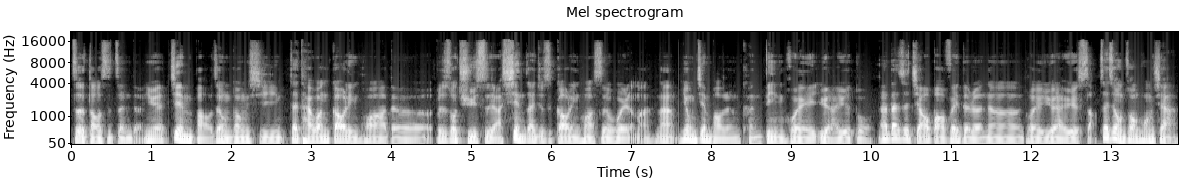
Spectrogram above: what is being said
这倒是真的，因为健保这种东西，在台湾高龄化的不是说趋势啊，现在就是高龄化社会了嘛。那用健保的人肯定会越来越多，那但是缴保费的人呢，会越来越少。在这种状况下，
